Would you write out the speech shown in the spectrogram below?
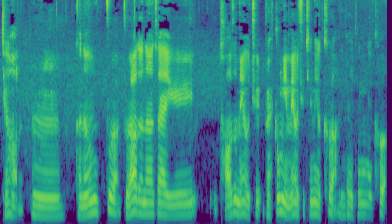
挺好的。嗯，可能主要主要的呢，在于桃子没有去，不是钟敏没有去听那个课啊。你可以听听那课，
